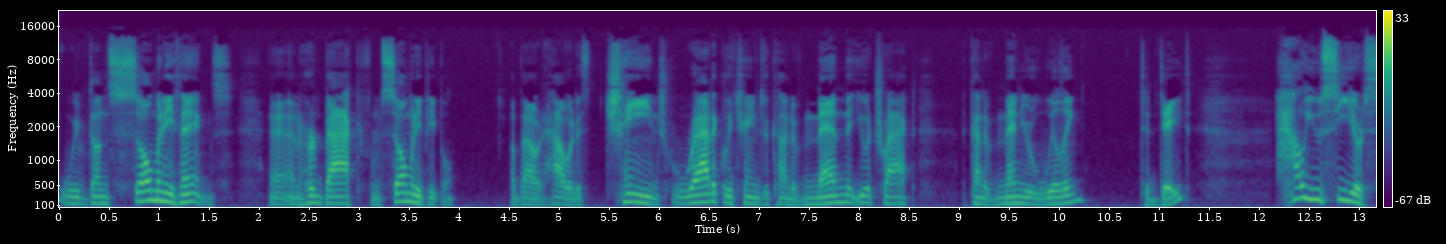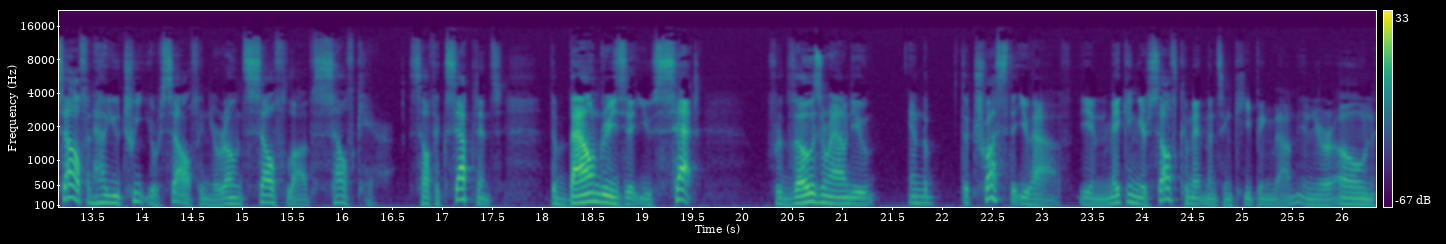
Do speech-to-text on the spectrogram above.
we've done so many things and heard back from so many people about how it has changed, radically changed the kind of men that you attract, the kind of men you're willing to date, how you see yourself and how you treat yourself in your own self love, self care, self acceptance, the boundaries that you set for those around you, and the, the trust that you have in making yourself commitments and keeping them in your own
